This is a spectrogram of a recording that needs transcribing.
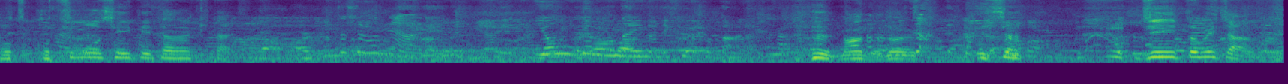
コツコツも教えていただきたい。私はねあれ呼んでもないのに来ることある。なんで？どう？いう一緒じーっと見ちゃうのね。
